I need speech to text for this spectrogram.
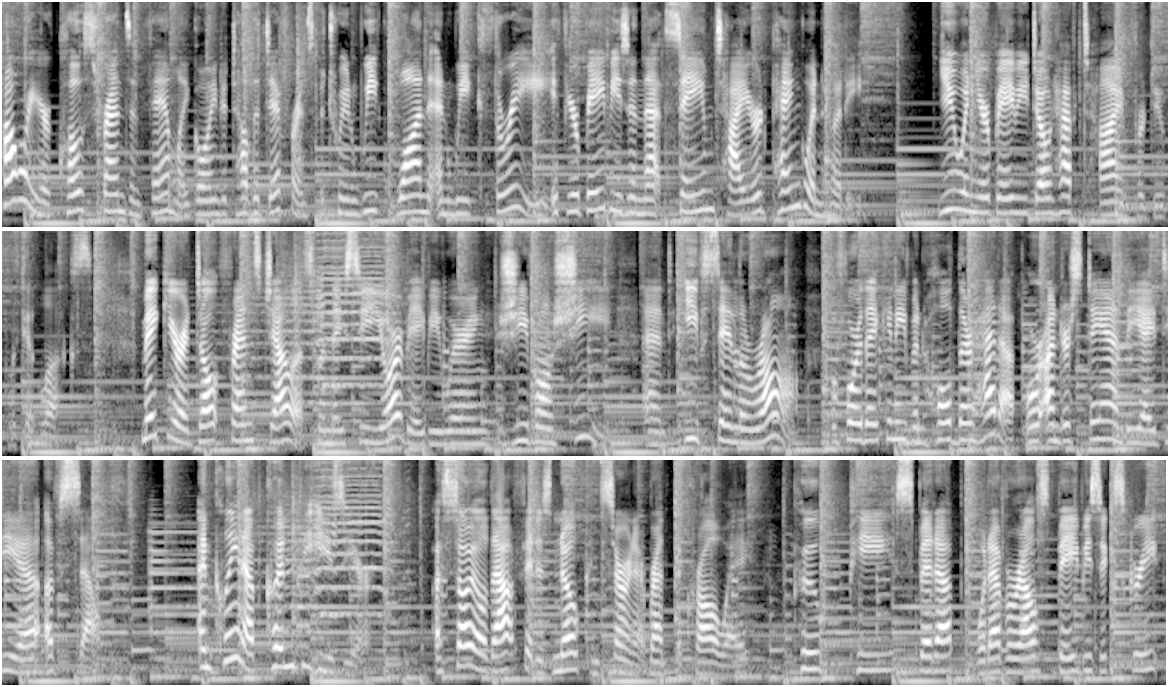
How are your close friends and family going to tell the difference between week one and week three if your baby's in that same tired penguin hoodie? You and your baby don't have time for duplicate looks. Make your adult friends jealous when they see your baby wearing Givenchy and Yves Saint Laurent before they can even hold their head up or understand the idea of self. And cleanup couldn't be easier. A soiled outfit is no concern at Rent the Crawlway. Poop, pee, spit up, whatever else babies excrete,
